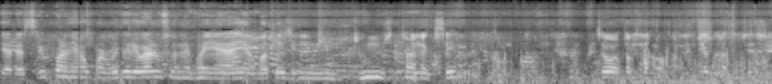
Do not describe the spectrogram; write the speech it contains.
ત્યારે શ્રીફળ ને એવું પણ વધારે વાળું છું ને ભાઈ, અહીંયા માતાજીનું જૂનું સ્થાનક છે. જો, તમને લોકોને દેખાતું જશે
